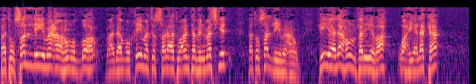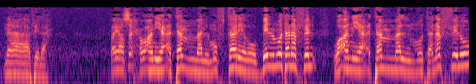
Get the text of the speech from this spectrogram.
فتصلي معهم الظهر ما دام أقيمت الصلاة وأنت في المسجد فتصلي معهم. هي لهم فريضة وهي لك نافلة. فيصح أن يأتم المفترض بالمتنفل وأن يأتم المتنفل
